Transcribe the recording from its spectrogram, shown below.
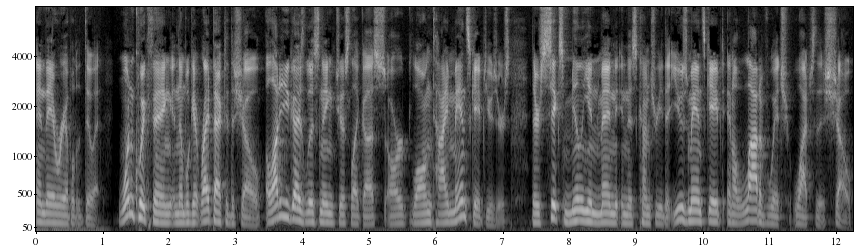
and they were able to do it. One quick thing, and then we'll get right back to the show. A lot of you guys listening, just like us, are longtime Manscaped users. There's 6 million men in this country that use Manscaped, and a lot of which watch this show.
